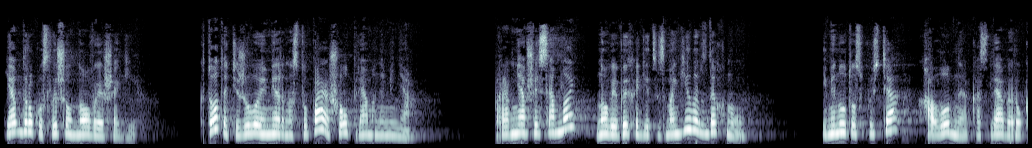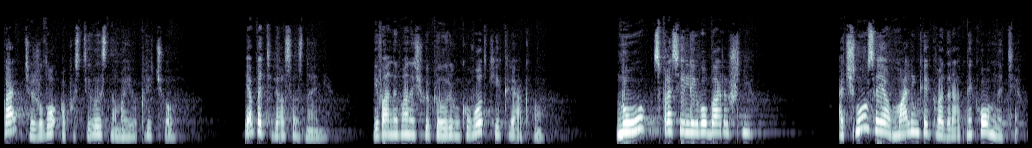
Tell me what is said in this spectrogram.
я вдруг услышал новые шаги. Кто-то, тяжело и мерно ступая, шел прямо на меня. Поравнявшись со мной, новый выходец из могилы вздохнул. И минуту спустя холодная, костлявая рука тяжело опустилась на мое плечо. Я потерял сознание. Иван Иванович выпил рюмку водки и крякнул. «Ну?» – спросили его барышни. Очнулся я в маленькой квадратной комнате –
